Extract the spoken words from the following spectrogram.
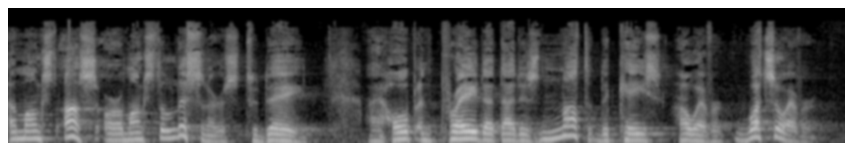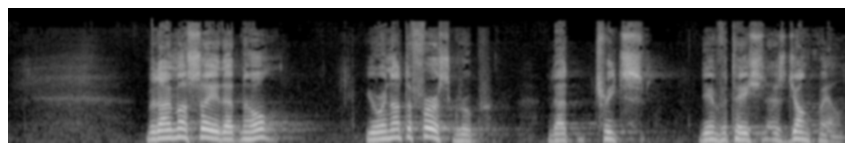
amongst us or amongst the listeners today. I hope and pray that that is not the case, however, whatsoever. But I must say that no, you are not the first group that treats the invitation as junk mail.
